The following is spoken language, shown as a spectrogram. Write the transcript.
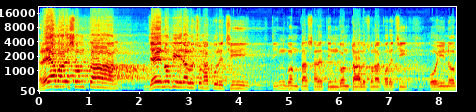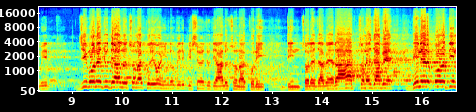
রে আমার সন্তান, যে নবীর আলোচনা করেছি তিন ঘণ্টা সাড়ে তিন ঘণ্টা আলোচনা করেছি। ওই নবীর জীবনে যদি আলোচনা করি, ওই নবীর বিষয়ে যদি আলোচনা করি, দিন চলে যাবে, রাত চলে যাবে, দিনের পর দিন,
